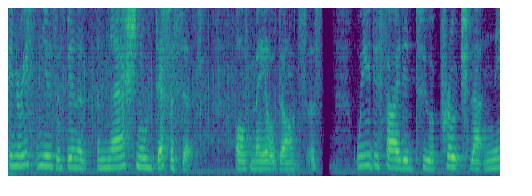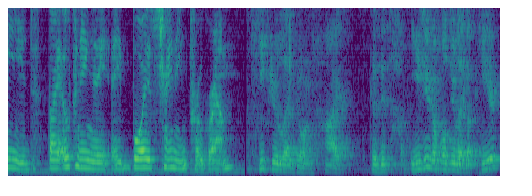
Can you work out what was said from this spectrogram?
In recent years, there's been a, a national deficit of male dancers. We decided to approach that need by opening a, a boys' training program. Keep your leg going higher because it's easier to hold your leg up here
